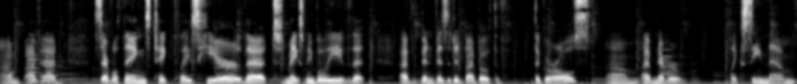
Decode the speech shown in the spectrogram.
um, I've had several things take place here that makes me believe that I've been visited by both of the girls. Um, I've never like seen them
